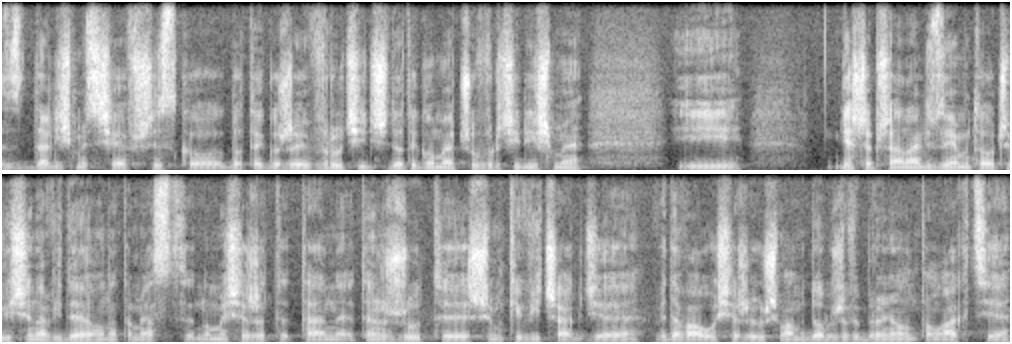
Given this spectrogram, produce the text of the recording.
zdaliśmy się wszystko do tego, żeby wrócić do tego meczu, wróciliśmy i jeszcze przeanalizujemy to oczywiście na wideo, natomiast no myślę, że te, ten, ten rzut y, Szymkiewicza, gdzie wydawało się, że już mamy dobrze wybronioną tą akcję,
